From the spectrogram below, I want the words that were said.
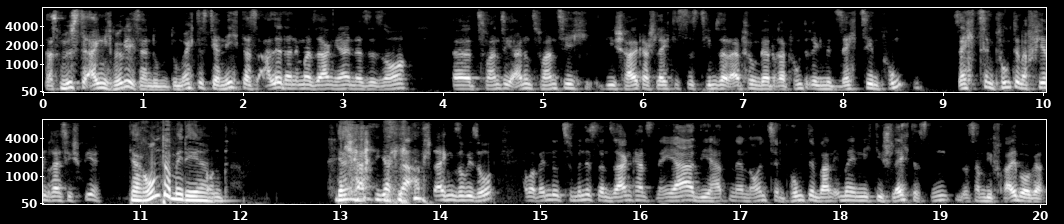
das müsste eigentlich möglich sein. Du, du möchtest ja nicht, dass alle dann immer sagen, ja, in der Saison äh, 2021 die Schalker schlechtestes Team seit Einführung der Drei-Punkte-Regel mit 16 Punkten. 16 Punkte nach 34 Spielen. Ja, runter mit denen. Und ja. ja, ja klar, absteigen sowieso. Aber wenn du zumindest dann sagen kannst, na ja, die hatten ja 19 Punkte, waren immerhin nicht die schlechtesten. Das haben die Freiburger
